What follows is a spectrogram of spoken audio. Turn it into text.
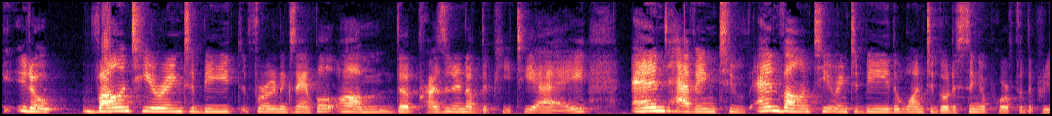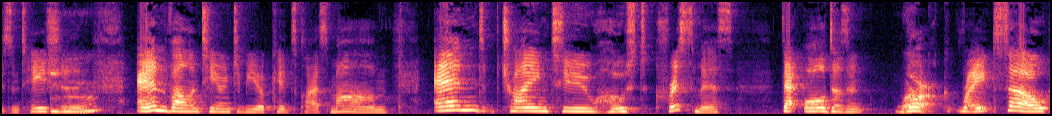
you know, volunteering to be, for an example, um, the president of the PTA and having to and volunteering to be the one to go to Singapore for the presentation mm-hmm. and volunteering to be your kids class mom and trying to host Christmas that all doesn't work. work. right? So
